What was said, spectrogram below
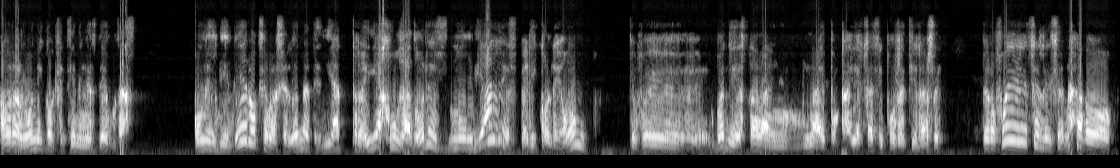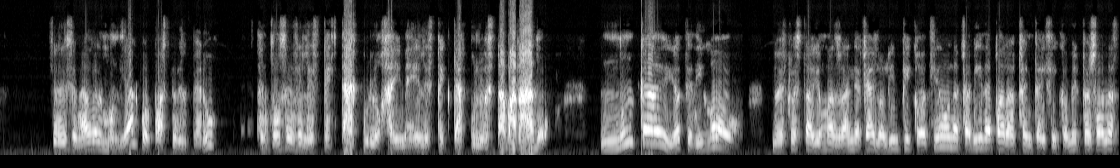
ahora lo único que tienen es deudas. Con el dinero que Barcelona tenía, traía jugadores mundiales, Perico León, que fue, bueno, ya estaba en una época ya casi por retirarse, pero fue seleccionado, seleccionado al mundial por parte del Perú. Entonces el espectáculo, Jaime, el espectáculo estaba dado. Nunca, yo te digo, nuestro estadio más grande acá, el Olímpico, tiene una cabida para 35 mil personas.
